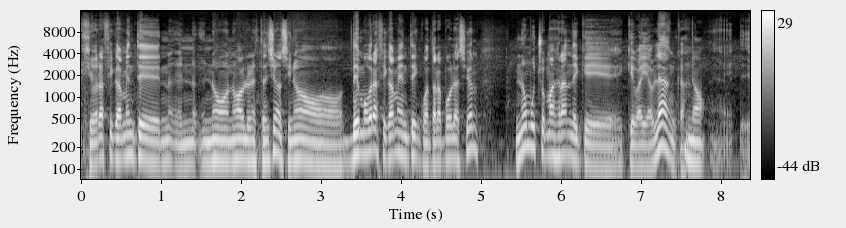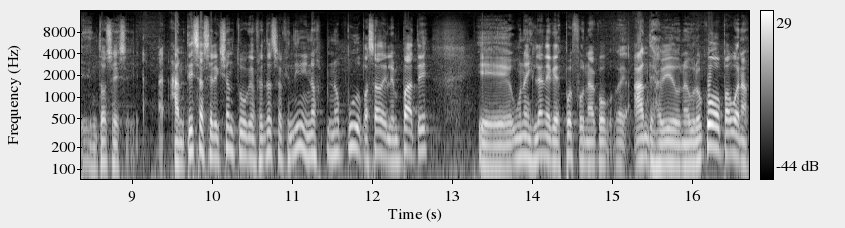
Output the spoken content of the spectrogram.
geográficamente no, no, hablo en extensión, sino demográficamente en cuanto a la población, no mucho más grande que, Bahía Blanca. No. Eh, entonces, ante esa selección tuvo que enfrentarse a Argentina y no, no pudo pasar del empate. Eh, una Islandia que después fue una eh, antes había ido una Eurocopa. Bueno,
